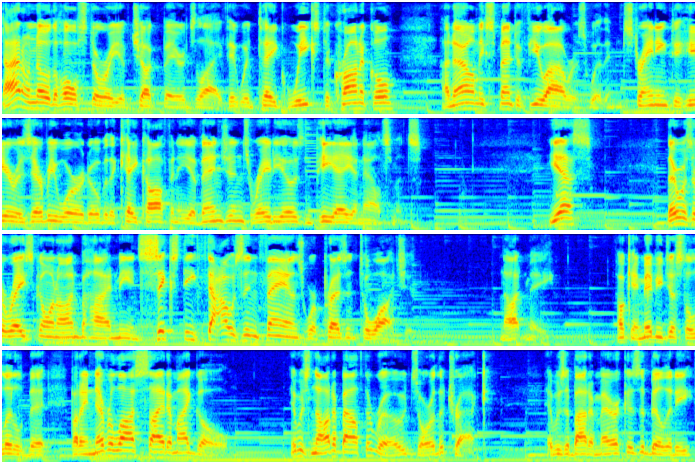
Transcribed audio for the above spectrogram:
I don't know the whole story of Chuck Baird's life. It would take weeks to chronicle, and I only spent a few hours with him, straining to hear his every word over the cacophony of engines, radios, and PA announcements. Yes, There was a race going on behind me, and 60,000 fans were present to watch it. Not me. Okay, maybe just a little bit, but I never lost sight of my goal. It was not about the roads or the track. It was about America's ability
